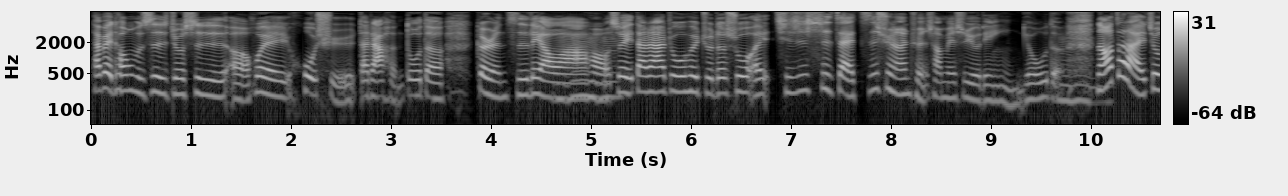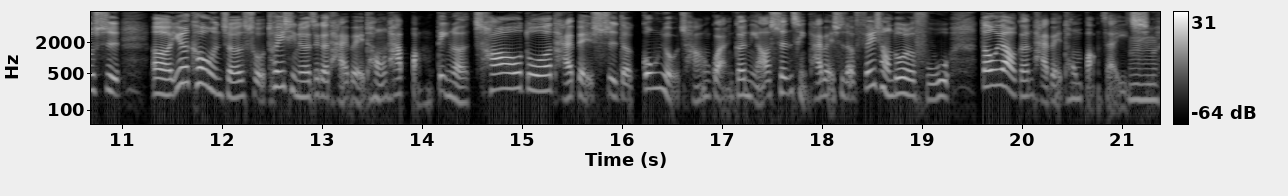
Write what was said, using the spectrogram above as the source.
台北通不是就是呃会获取大家很多的个人资料啊，哈、哦，所以大家就会觉得说，哎，其实是在资讯安全上面是有点隐忧的。然后再来就是呃，因为柯文哲所推行的这个台北通，它绑定了超多台北市的公有场馆，跟你要申请台北市的非常多的服务，都要跟台北通绑在一起。嗯、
